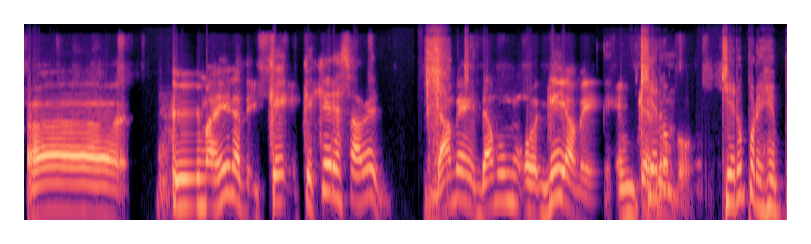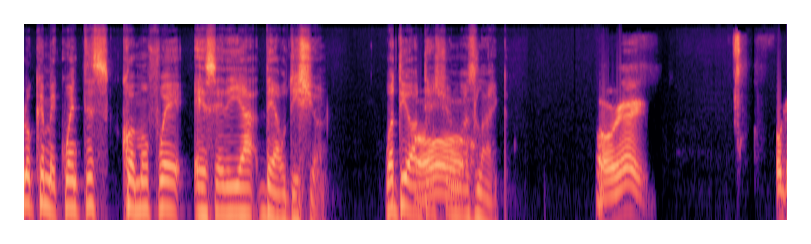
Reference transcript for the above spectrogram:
Ah, imagínate, ¿qué, quieres saber? Dame, dame un, guíame en qué quiero, quiero, por ejemplo, que me cuentes cómo fue ese día de audición. What the audition oh. was like. Ok. Ok,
